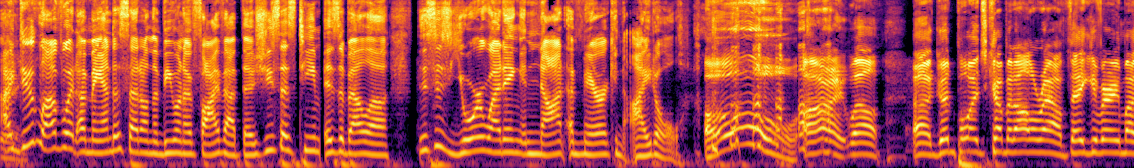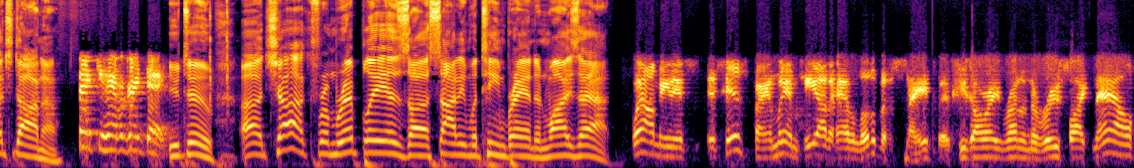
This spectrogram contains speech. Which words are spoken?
I do love what Amanda said on the B105 app though. She says Team Isabella, this is your wedding and not American Idol. Oh, all right. Well, uh, good points coming all around. Thank you very much, Donna. Thank you. Have a great day. You too. Uh, Chuck from Ripley is uh, siding with Team Brandon. Why is that? Well, I mean, it's it's his family, and he ought to have a little bit of say. If he's already running the roost like now,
